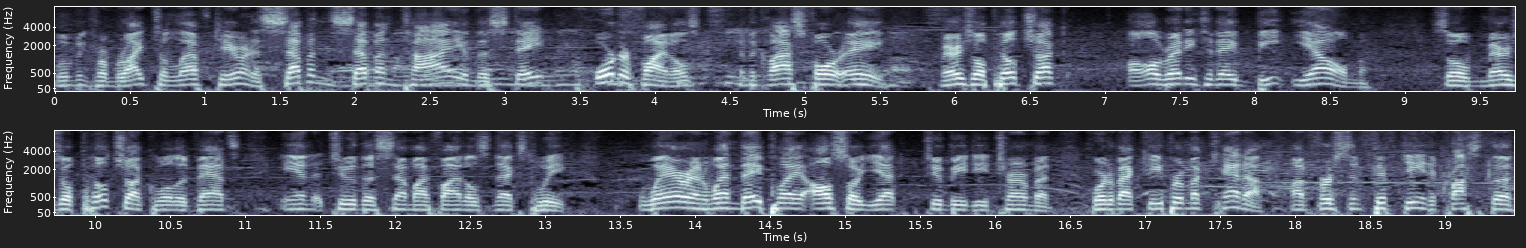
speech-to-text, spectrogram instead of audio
Moving from right to left here in a 7 7 tie in the state quarterfinals in the Class 4A. Marysville Pilchuck already today beat Yelm. So Marysville Pilchuck will advance into the semifinals next week. Where and when they play also yet to be determined. Quarterback keeper McKenna on first and 15 across the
